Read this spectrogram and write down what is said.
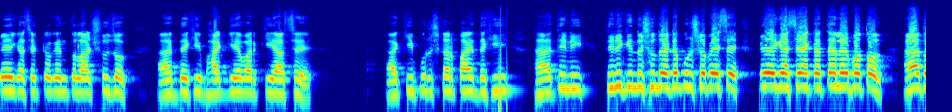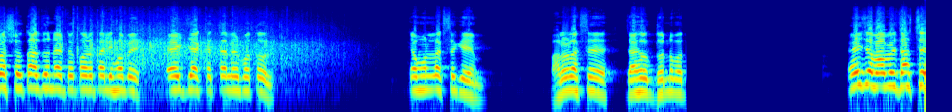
পেয়ে গেছে টোকেন তোলার সুযোগ। হ্যাঁ, দেখি ভাগ্যে এবার কি আছে। কি পুরস্কার পায় দেখি। হ্যাঁ তিনি তিনি কিন্তু সুন্দর একটা পুরস্কার পেয়েছে, পেয়ে গেছে একটা তেলের বোতল। হ্যাঁ দর্শক, তার জন্য একটা করতালি হবে, এই যে একটা তেলের বোতল। কেমন লাগছে গেম ভালো লাগছে? যাই হোক, ধন্যবাদ। এই যে ভাবে যাচ্ছে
